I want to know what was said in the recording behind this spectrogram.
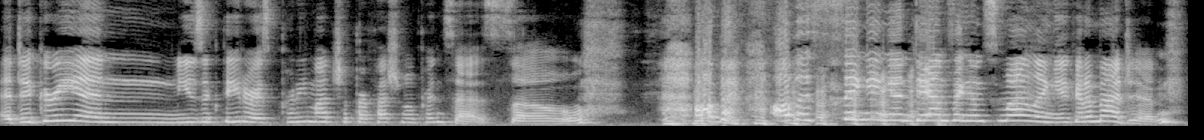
a degree in music theater is pretty much a professional princess so all the all the singing and dancing and smiling you can imagine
